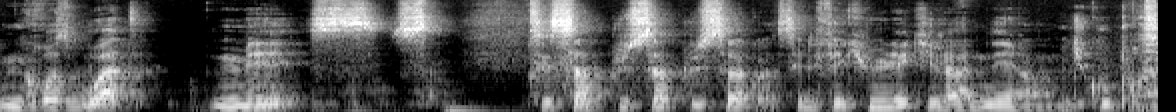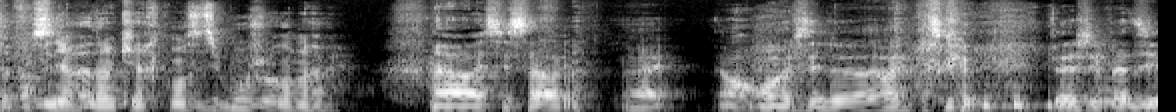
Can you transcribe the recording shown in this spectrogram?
une grosse boîte, mais c'est ça plus ça plus ça quoi. C'est l'effet cumulé qui va amener à. Du coup, pour à ça, faut venir à Dunkerque, on se dit bonjour dans la rue. Ah ouais, c'est ça, ouais. ouais. C'est le, ouais, parce que tu vois, j'ai pas dit,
